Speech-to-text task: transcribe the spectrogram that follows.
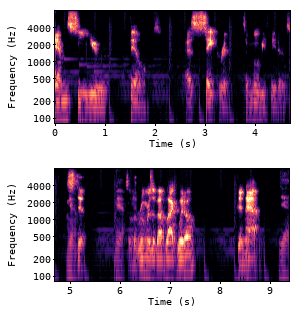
MCU films as sacred to movie theaters yeah. still. Yeah. So the rumors about Black Widow didn't happen. Yeah,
